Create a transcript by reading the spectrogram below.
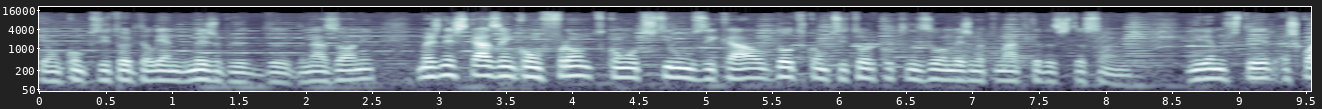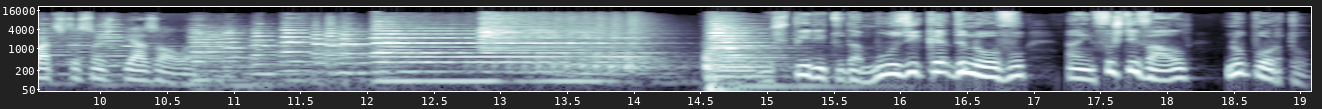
que é um compositor italiano do mesmo período de, de Nazoni, mas neste caso em confronto com outro estilo musical de outro compositor que utilizou a mesma temática das estações. Iremos ter as quatro estações de Piazzolla. O espírito da música, de novo, em festival no Porto.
